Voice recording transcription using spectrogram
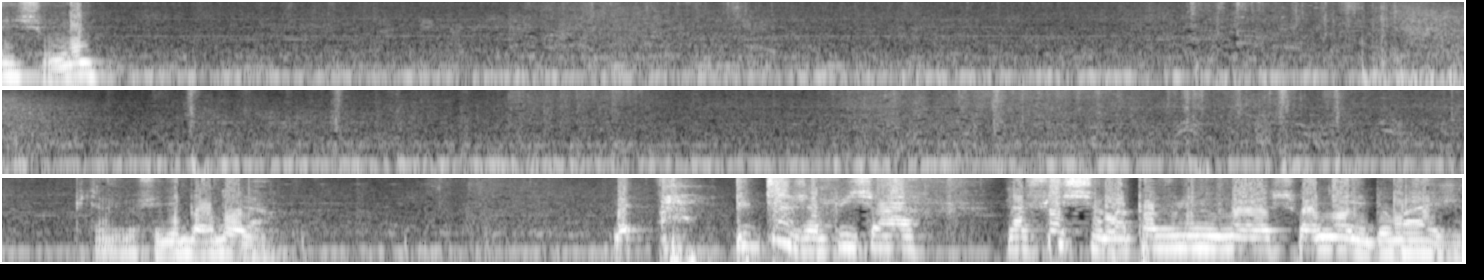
Ils sont où Putain, je me fais déborder là. Mais, putain, j'appuie sur la, la flèche, on n'a pas voulu me soigner, dommage.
